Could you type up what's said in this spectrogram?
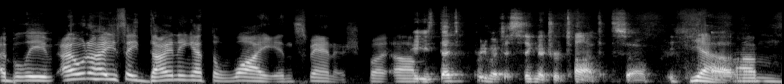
I believe I don't know how you say "dining at the Y" in Spanish, but um, He's, that's pretty much a signature taunt. So Yeah. Um,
